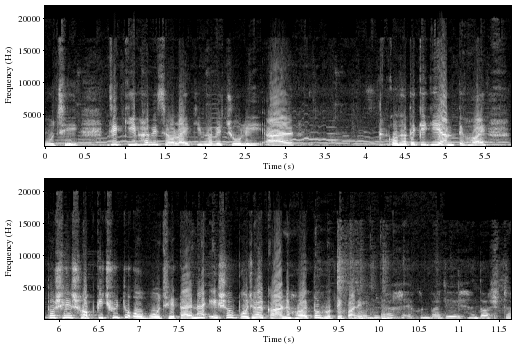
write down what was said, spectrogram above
বোঝে যে কীভাবে চলাই, কীভাবে চলি, আর কোথা থেকে গিয়ে আনতে হয়? তো সে সব কিছুই তো ও বোঝে তাই না? এসব বোঝার কারণে হয়তো হতে পারে। এখন বাজে দশটা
